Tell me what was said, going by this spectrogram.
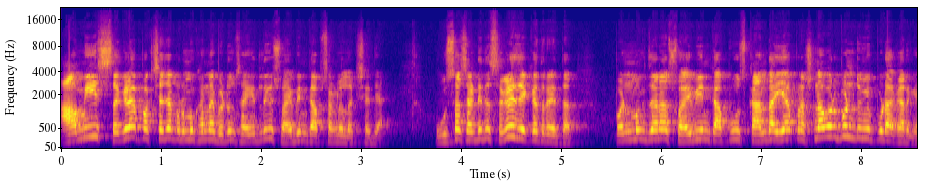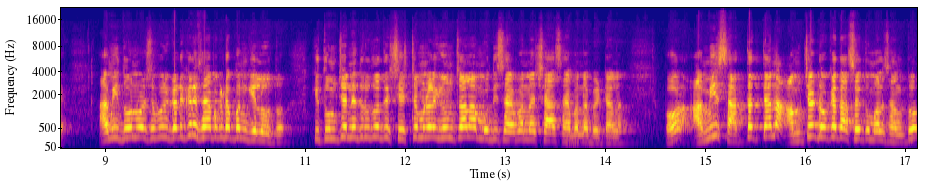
आम्ही सगळ्या पक्षाच्या प्रमुखांना भेटून सांगितलं की सोयाबीन कापसाकडे लक्ष द्या. ऊसासाठी तर सगळेच एकत्र येतात. पण मग जरा सोयाबीन कापूस कांदा या प्रश्नावर पण तुम्ही पुढाकार घ्या. आम्ही दोन वर्षापूर्वी गडकरी साहेबाकडे पण गेलो होतो की तुमच्या नेतृत्वात ते शिष्टमंडळ घेऊन चला मोदी साहेबांना शहा साहेबांना भेटायला. पण आम्ही सातत्यानं आमच्या डोक्यात असं तुम्हाला सांगतो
